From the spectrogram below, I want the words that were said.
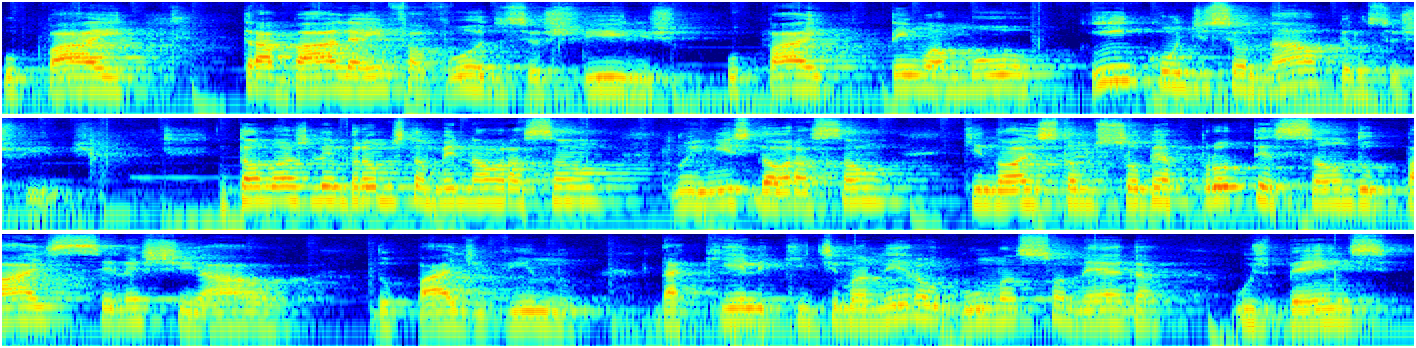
o Pai trabalha em favor dos seus filhos, o pai tem um amor incondicional pelos seus filhos. Então nós lembramos também na oração, no início da oração, que nós estamos sob a proteção do Pai celestial, do Pai divino, daquele que de maneira alguma sonega os bens,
